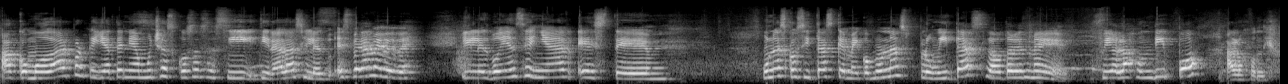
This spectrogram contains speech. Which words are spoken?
acomodar porque ya tenía muchas cosas así tiradas y les... Espérame, bebé. Y les voy a enseñar, este... Unas cositas que me compré, unas plumitas. La otra vez me fui a la Hondipo. A la Hondipo.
